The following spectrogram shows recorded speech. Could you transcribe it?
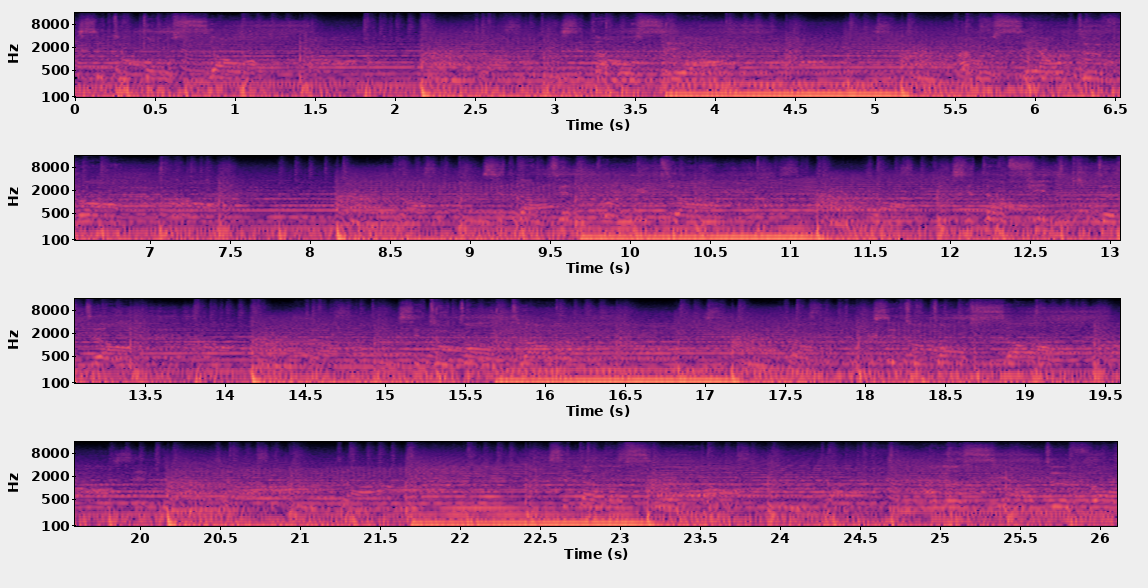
c'est tout le temps, c'est un océan, un océan devant. C'est un tempo mutant, c'est un fil qui te tend. C'est tout ton temps, c'est tout ton sang. C'est un océan, un océan devant.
